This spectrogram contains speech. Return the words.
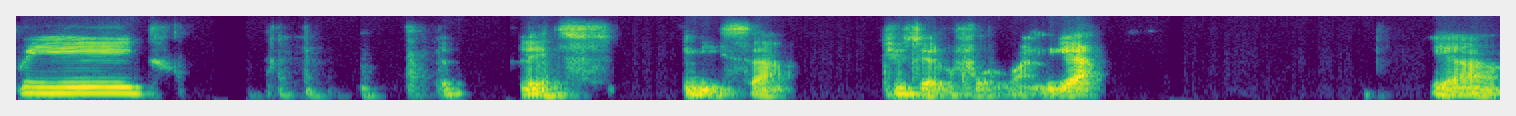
with, let's NISA 2041. Yeah. Yeah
